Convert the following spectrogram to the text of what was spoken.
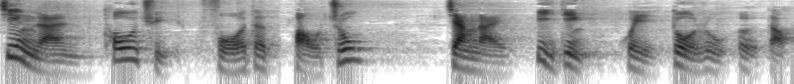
竟然偷取佛的宝珠，将来必定会堕入恶道。”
